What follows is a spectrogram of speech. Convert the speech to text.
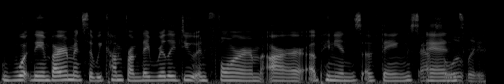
what the environments that we come from, they really do inform our opinions of things. Absolutely.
